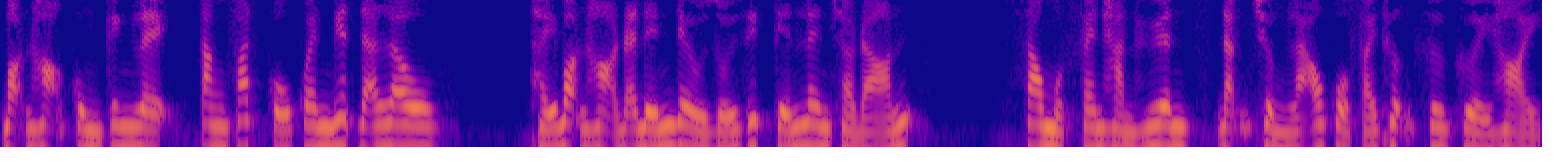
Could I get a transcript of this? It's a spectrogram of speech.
Bọn họ cùng kinh lệ, tăng phát cố quen biết đã lâu. Thấy bọn họ đã đến đều rối rít tiến lên chào đón. Sau một phen hàn huyên, đặng trưởng lão của phái thượng sư cười hỏi.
